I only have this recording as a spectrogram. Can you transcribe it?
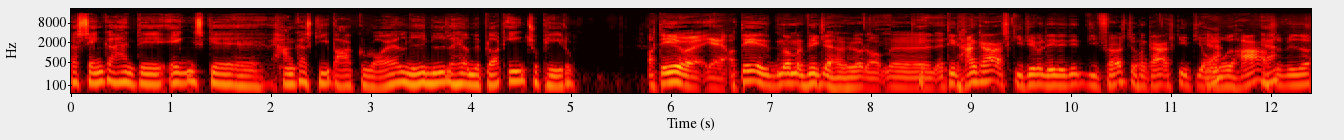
der sænker han det engelske øh, hangarskib Ark Royal nede i Middelhavet med blot én torpedo. Og det er jo ja, og det er noget, man virkelig har hørt om. Øh, det er et hangarskib, det er vel det, det, de første hangarskib, de ja, overhovedet har, ja. og så videre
